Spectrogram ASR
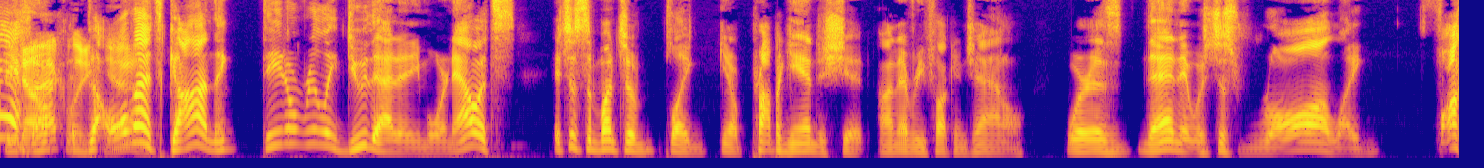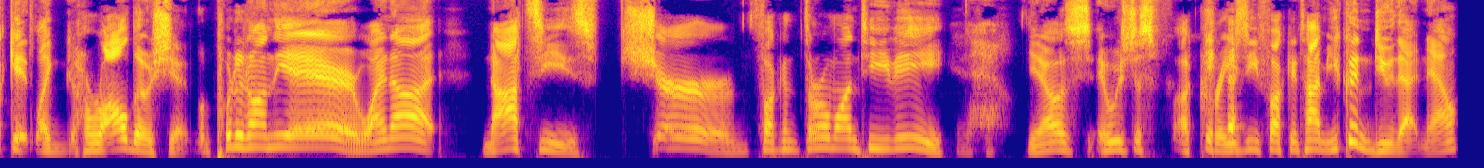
You know? Exactly. The- yeah. all that's gone. They they don't really do that anymore. Now it's it's just a bunch of like you know propaganda shit on every fucking channel. Whereas then it was just raw, like fuck it, like Geraldo shit. Put it on the air. Why not? Nazis, sure. Fucking throw them on TV. Yeah. You know, it's, it was just a crazy fucking time. You couldn't do that now.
